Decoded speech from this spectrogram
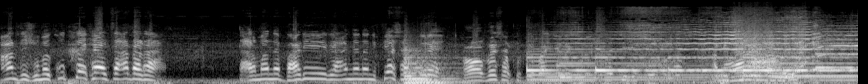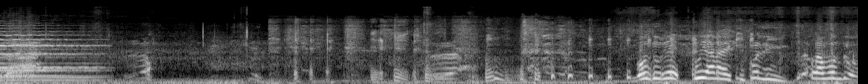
আনতে সময় কুত্তে খেলছে আদাটা তার মানে বাড়ি রান্না নানি পেশাব করে। হ্যাঁ পেশাব করতে গেল। বন্ধু রে তুই আমার কি করলি? বন্ধু।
